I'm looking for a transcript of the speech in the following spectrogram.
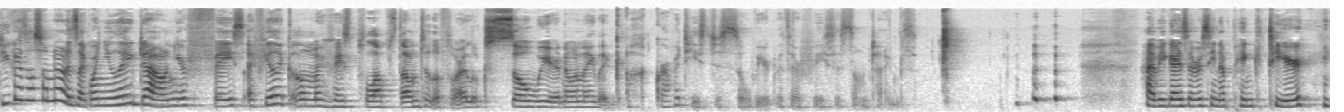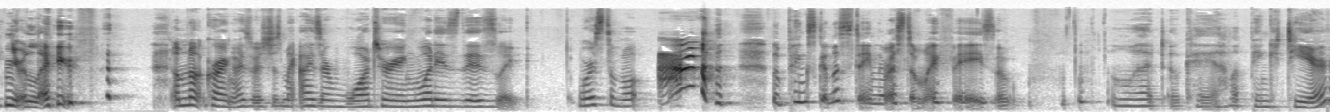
Do you guys also notice, like, when you lay down, your face, I feel like, oh, my face plops down to the floor. I look so weird. And when I, like, ugh, gravity is just so weird with our faces sometimes. Have you guys ever seen a pink tear in your life? I'm not crying, I swear, it's just my eyes are watering. What is this? Like, worst of all, ah! The pink's gonna stain the rest of my face. Oh. What? Okay, I have a pink tear.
